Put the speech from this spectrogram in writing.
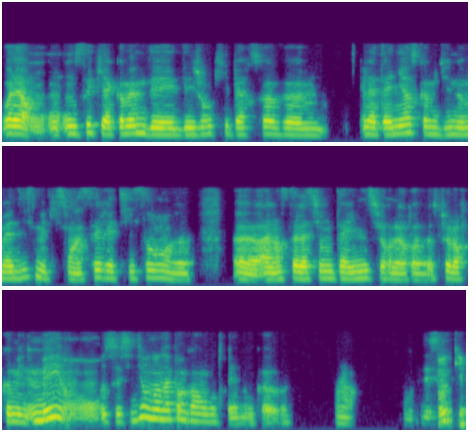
voilà, on, sait qu'il y a quand même des, des gens qui perçoivent la tiny house comme du nomadisme et qui sont assez réticents à l'installation de tiny sur leur, sur leur commune. Mais ceci dit, on n'en a pas encore rencontré. Donc, voilà. Ok.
